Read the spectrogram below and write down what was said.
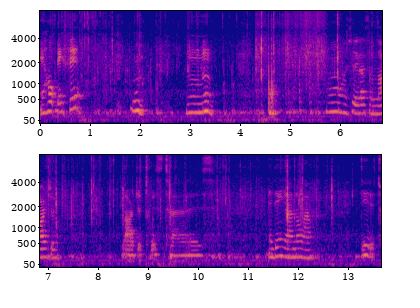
and hope they fit. Mm. Mm -hmm. Oh, I should have got some larger, larger twist ties. And then y'all know I did it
